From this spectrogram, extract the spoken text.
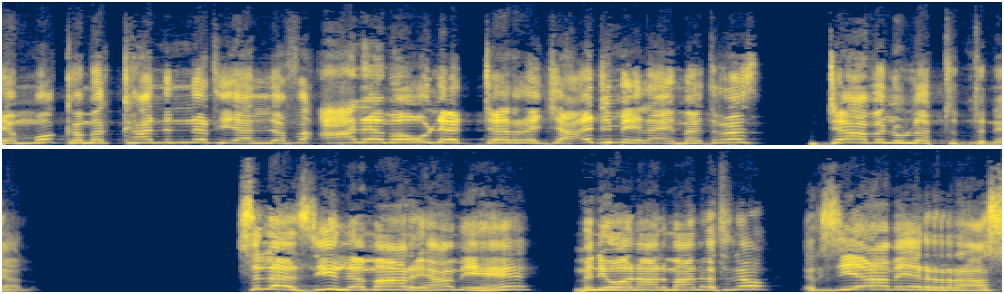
ደግሞ ከመካንነት ያለፈ አለመውለድ ደረጃ እድሜ ላይ መድረስ double ሁለት እንትን ያለው። ስለዚህ ለማርያም ይሄ ምን ይሆናል ማለት ነው? እግዚአብሔር ራሱ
